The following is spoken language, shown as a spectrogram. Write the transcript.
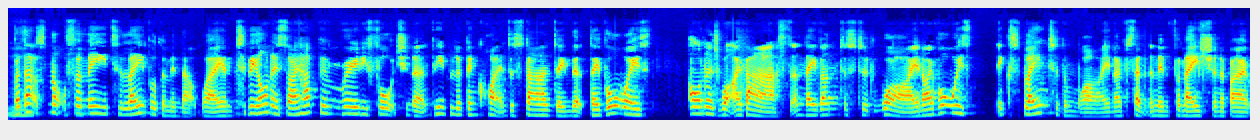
but mm. that's not for me to label them in that way. And to be honest, I have been really fortunate, and people have been quite understanding that they've always honoured what I've asked and they've understood why. And I've always explained to them why, and I've sent them information about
